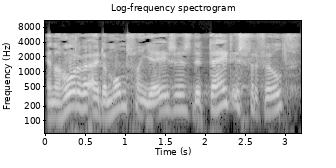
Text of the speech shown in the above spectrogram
En dan horen we uit de mond van Jezus, de tijd is vervuld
